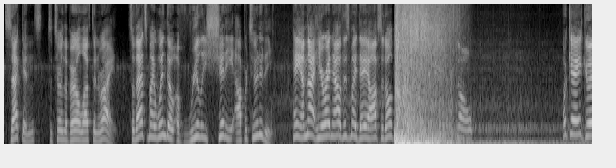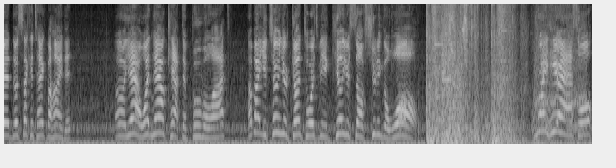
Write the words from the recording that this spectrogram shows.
seconds to turn the barrel left and right. So that's my window of really shitty opportunity. Hey, I'm not here right now. This is my day off, so don't. No. Okay, good. No second tank behind it. Oh, yeah, what now, Captain Boomalot? How about you turn your gun towards me and kill yourself shooting the wall? I'm right here, asshole!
